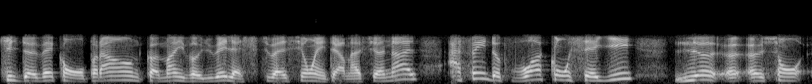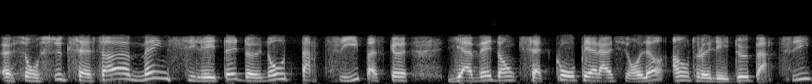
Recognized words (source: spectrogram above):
qu'il devait comprendre comment évoluer la situation internationale afin de pouvoir conseiller le, euh, euh, son, euh, son successeur, même s'il était d'un autre parti, parce que il y avait donc cette coopération-là entre les deux partis.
